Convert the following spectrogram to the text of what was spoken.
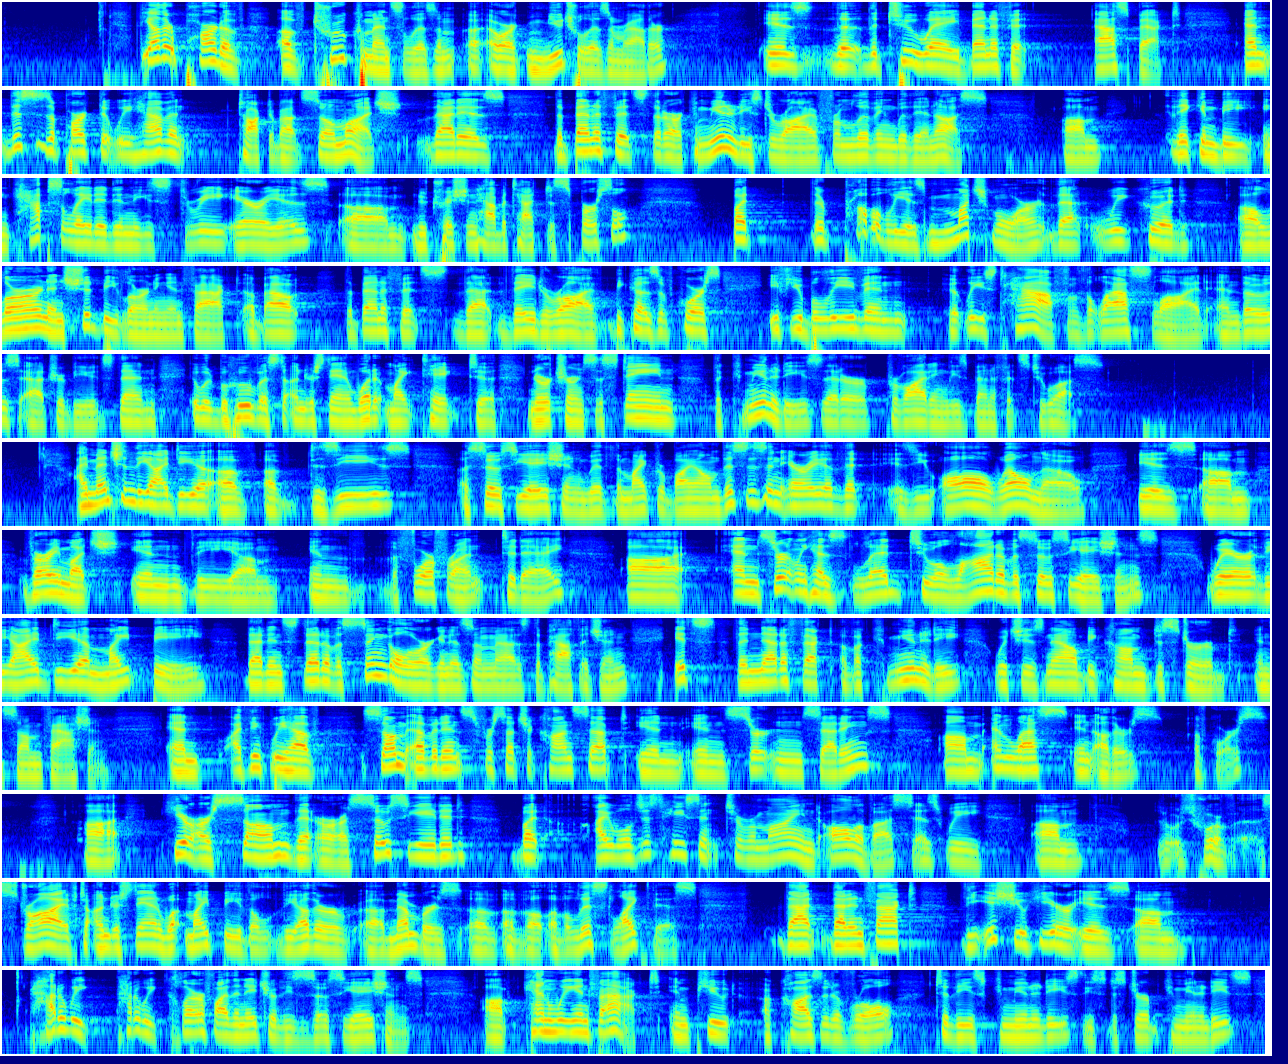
The other part of, of true commensalism, uh, or mutualism rather, is the, the two-way benefit aspect. And this is a part that we haven't talked about so much. That is the benefits that our communities derive from living within us. Um, they can be encapsulated in these three areas, um, nutrition, habitat, dispersal, but there probably is much more that we could uh, learn and should be learning, in fact, about the benefits that they derive. Because, of course, if you believe in at least half of the last slide and those attributes, then it would behoove us to understand what it might take to nurture and sustain the communities that are providing these benefits to us. I mentioned the idea of, of disease association with the microbiome. This is an area that, as you all well know, is um, very much in the, um, in the forefront today, uh, and certainly has led to a lot of associations where the idea might be that instead of a single organism as the pathogen, it's the net effect of a community which has now become disturbed in some fashion. And I think we have some evidence for such a concept in, in certain settings um, and less in others, of course. Uh, here are some that are associated, but I will just hasten to remind all of us as we um, sort of strive to understand what might be the, the other uh, members of, of, of, a list like this, that, that in fact the issue here is um, how do we, how do we clarify the nature of these associations? Uh, can we, in fact, impute a causative role to these communities, these disturbed communities?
